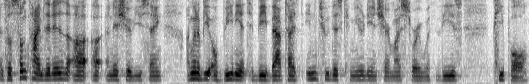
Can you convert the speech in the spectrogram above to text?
And so sometimes it is a, a, an issue of you saying, I'm going to be obedient to be baptized into this community and share my story with these people.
